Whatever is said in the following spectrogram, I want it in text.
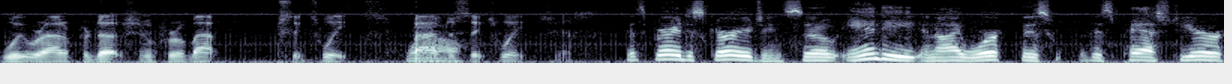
we were out of production for about six weeks, five to six weeks. Yes. It's very discouraging. So Andy and I worked this this past year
